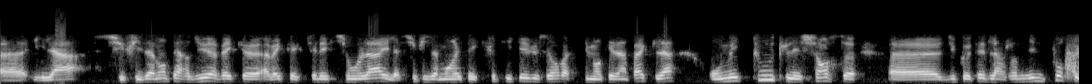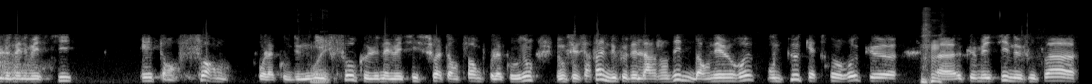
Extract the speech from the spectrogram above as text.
Euh, il a suffisamment perdu avec euh, avec cette sélection-là. Il a suffisamment été critiqué justement parce qu'il manquait d'impact. Là, on met toutes les chances euh, du côté de l'Argentine pour que Lionel Messi est en forme pour la Coupe du Monde. Il faut que Lionel Messi soit en forme pour la Coupe du Monde. Donc c'est certain que du côté de l'Argentine, bah, on est heureux. On ne peut qu'être heureux que euh, que Messi ne joue pas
